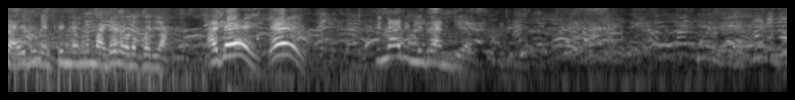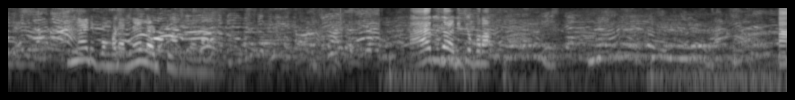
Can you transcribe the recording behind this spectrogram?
சைடு நெட்டு நம்மளும் மடையில ஓட போறியா? அதே ஏய் பின்னாடி நில்றாங்க பின்னாடி போங்கடா மேல அடிச்சு யாரு தான் அடிக்க போறான் ஆ,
